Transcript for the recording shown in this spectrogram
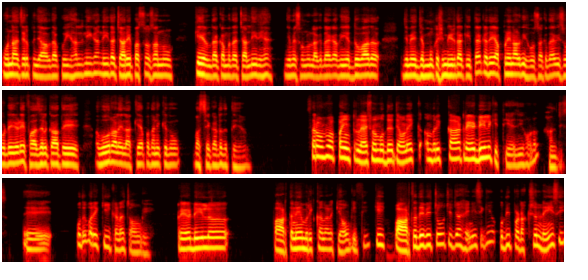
ਉਹਨਾਂ ਚਿਰ ਪੰਜਾਬ ਦਾ ਕੋਈ ਹੱਲ ਨਹੀਂਗਾ ਨਹੀਂ ਤਾਂ ਚਾਰੇ ਪਾਸੋਂ ਸਾਨੂੰ ਘੇਰਨ ਦਾ ਕੰਮ ਤਾਂ ਚੱਲ ਹੀ ਰਿਹਾ। ਜਿਵੇਂ ਤੁਹਾਨੂੰ ਲੱਗਦਾ ਹੈਗਾ ਵੀ ਇਸ ਤੋਂ ਬਾਅਦ ਜਿਵੇਂ ਜੰਮੂ ਕਸ਼ਮੀਰ ਦਾ ਕੀਤਾ ਕਦੇ ਆਪਣੇ ਨਾਲ ਵੀ ਹੋ ਸਕਦਾ ਵੀ ਤੁਹਾਡੇ ਜਿਹੜੇ ਫਾਜ਼ਿਲਕਾ ਤੇ ਅਬੋਹਰ ਵਾਲੇ ਇਲਾਕੇ ਆ ਪਤਾ ਨਹੀਂ ਕਦੋਂ ਪਾਸੇ ਕੱਢ ਦਿੱਤੇ ਜਾਣ। ਸਰ ਹੁਣ ਆਪਾਂ ਇੰਟਰਨੈਸ਼ਨਲ ਮੁੱਦੇ ਤੇ ਆਉਣਾ। ਇੱਕ ਅਮਰੀਕਾ ਟ੍ਰੇਡ ਡੀਲ ਕੀਤੀ ਹੈ ਜੀ ਹੁਣ। ਹਾਂਜੀ ਤੇ ਉਹਦੇ ਬਾਰੇ ਕੀ ਕਹਿਣਾ ਚਾਹੋਗੇ? ਟ੍ਰੇਡ ਡੀਲ ਭਾਰਤ ਨੇ ਅਮਰੀਕਾ ਨਾਲ ਕਿਉਂ ਕੀਤੀ? ਕਿ ਭਾਰਤ ਦੇ ਵਿੱਚ ਉਹ ਚੀਜ਼ਾਂ ਹੈ ਨਹੀਂ ਸੀਗੀਆਂ? ਉਹਦੀ ਪ੍ਰੋਡਕਸ਼ਨ ਨਹੀਂ ਸੀ?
